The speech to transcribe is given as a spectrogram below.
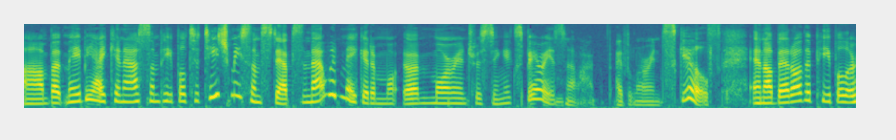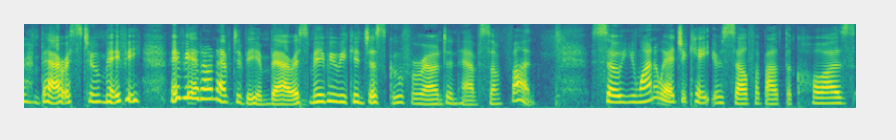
Um, but maybe I can ask some people to teach me some steps, and that would make it a, mo- a more interesting experience. Now, I've learned skills, and I'll bet other people are embarrassed too. Maybe, maybe I don't have to be embarrassed. Maybe we can just goof around and have some fun. So you want to educate yourself about the cause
